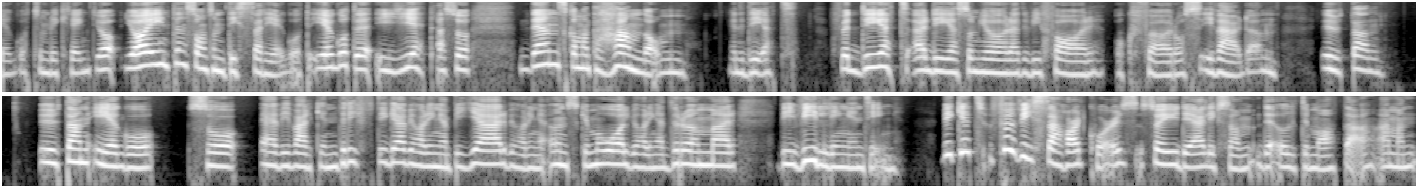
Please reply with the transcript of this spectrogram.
är egot som blir kränkt. Jag, jag är inte en sån som dissar egot. Egot är jätte, alltså den ska man ta hand om. Eller det. För det är det som gör att vi far och för oss i världen. Utan, utan ego så är vi varken driftiga, vi har inga begär, vi har inga önskemål, vi har inga drömmar, vi vill ingenting. Vilket för vissa hardcores så är ju det liksom det ultimata. Är man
